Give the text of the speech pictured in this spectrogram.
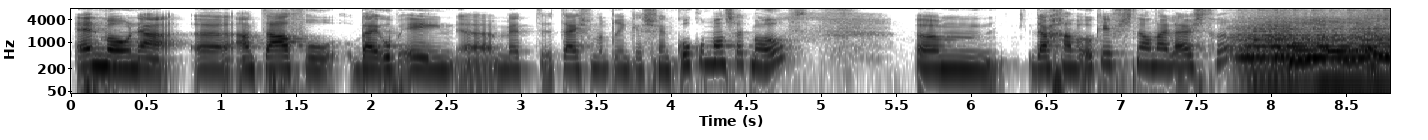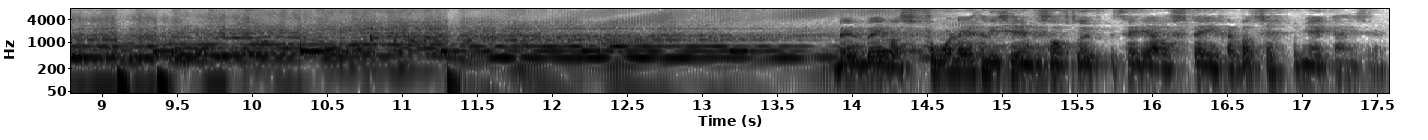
en Mona eh, aan tafel bij op één... eh, met Thijs van den Brink en Sven Kokkelmans uit mijn hoofd. Ehm, daar gaan we ook even snel naar luisteren. BBB was voor legalisering van softdrugs, het CDA was tegen. Wat zegt premier Keizer?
